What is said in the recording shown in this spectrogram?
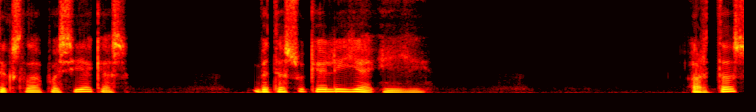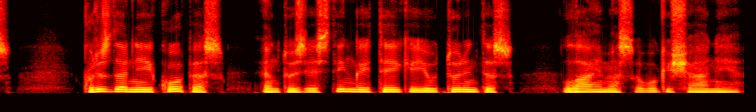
tikslą pasiekęs, bet esu kelyje į jį. Ar tas, kuris dar neįkopęs, entuziastingai teikia jau turintis laimę savo kišenėje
